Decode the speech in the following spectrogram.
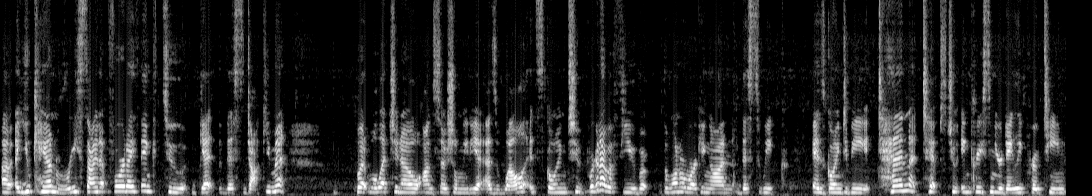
uh, you can re-sign up for it. I think to get this document, but we'll let you know on social media as well. It's going to we're gonna have a few, but the one we're working on this week is going to be 10 tips to increasing your daily protein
